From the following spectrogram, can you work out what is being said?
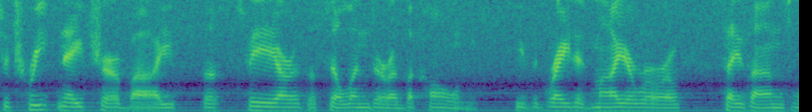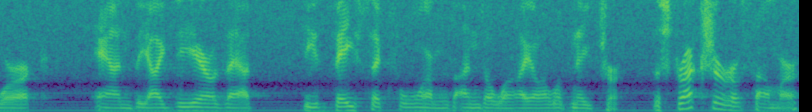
to treat nature by the sphere, the cylinder, and the cone. He's a great admirer of Cézanne's work and the idea that these basic forms underlie all of nature. The structure of summer,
